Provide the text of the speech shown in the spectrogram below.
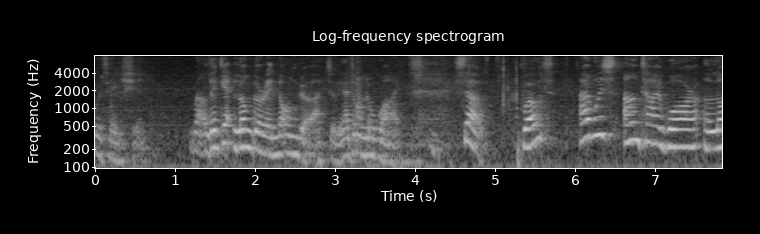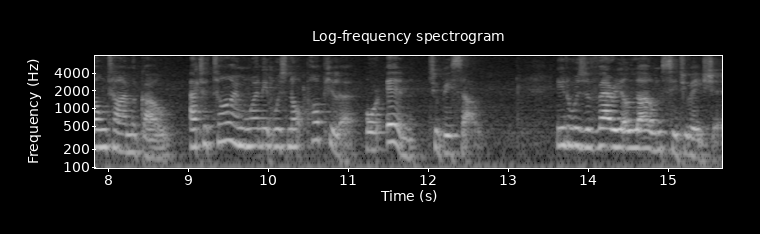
quotation. Well, they get longer and longer, actually. I don't know why. So, quote, I was anti-war a long time ago, at a time when it was not popular or in to be so. It was a very alone situation,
